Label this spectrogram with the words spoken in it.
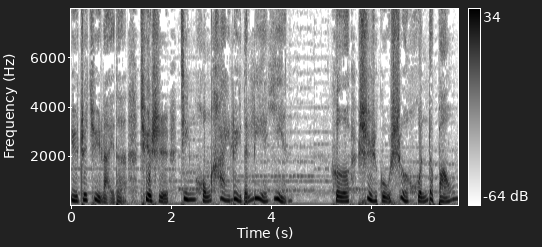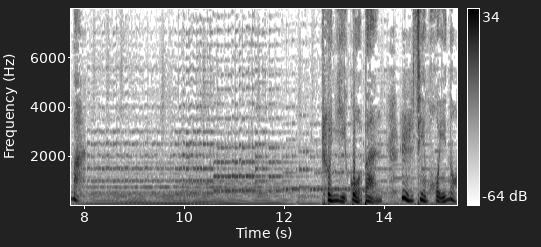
与之俱来的，却是惊鸿骇绿的烈焰。和噬骨摄魂的饱满。春已过半，日渐回暖。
